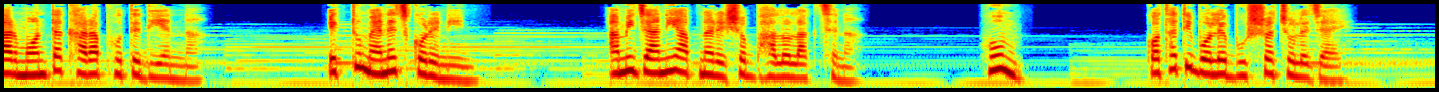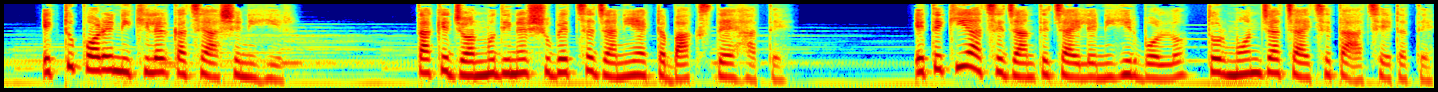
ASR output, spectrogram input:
তার মনটা খারাপ হতে দিয়েন না। একটু ম্যানেজ করে নিন। আমি জানি আপনার এসব ভালো লাগছে না। হুম। কথাটি বলে বুসরা চলে যায়। একটু পরে নিখিলের কাছে আসে নিহির। তাকে জন্মদিনের শুভেচ্ছা জানিয়ে একটা বাক্স দেয় হাতে। এতে কি আছে জানতে চাইলে নিহির বলল, তোর মন যা চাইছে তা আছে এটাতে।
